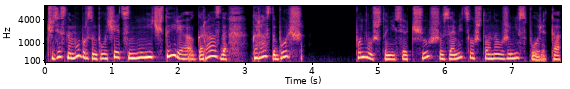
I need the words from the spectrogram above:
чудесным образом получается не четыре, а гораздо, гораздо больше понял, что несет чушь, и заметил, что она уже не спорит, а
